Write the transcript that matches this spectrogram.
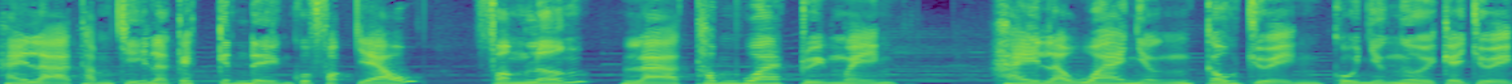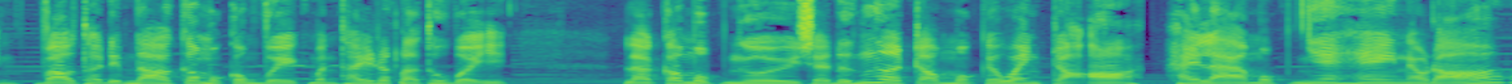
hay là thậm chí là các kinh điển của Phật giáo, phần lớn là thông qua truyền miệng hay là qua những câu chuyện của những người kể chuyện. Vào thời điểm đó có một công việc mình thấy rất là thú vị là có một người sẽ đứng ở trong một cái quán trọ hay là một nhà hàng nào đó,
